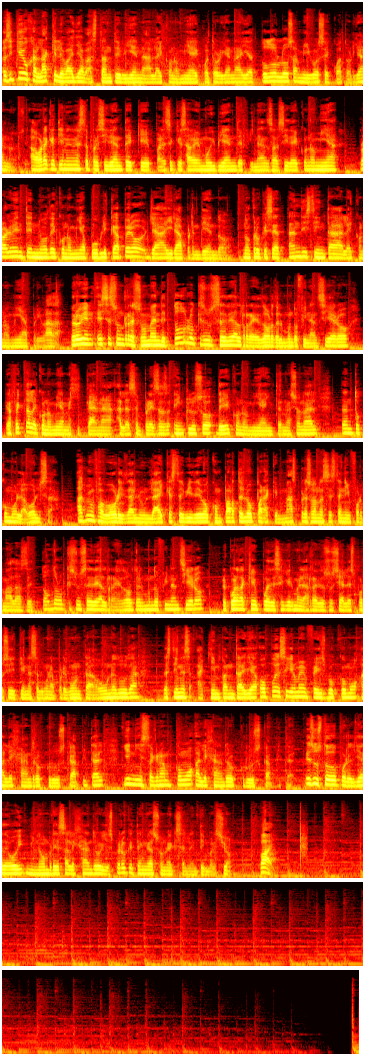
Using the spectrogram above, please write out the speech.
Así que ojalá que le vaya bastante bien a la economía ecuatoriana y a todos los amigos ecuatorianos. Ahora que tienen este presidente que parece que sabe muy bien de finanzas y de economía, probablemente no de economía pública, pero ya irá aprendiendo. No creo que sea tan distinta a la economía privada. Pero bien, ese es un resumen de todo lo que sucede alrededor del mundo financiero que afecta a la economía mexicana, a las empresas e incluso de economía internacional, tanto como la bolsa. Hazme un favor y dale un like a este video, compártelo para que más personas estén informadas de todo lo que sucede alrededor del mundo financiero. Recuerda que puedes seguirme en las redes sociales por si tienes alguna pregunta o una duda, las tienes aquí en pantalla o puedes seguirme en Facebook como Alejandro Cruz Capital y en Instagram como Alejandro Cruz Capital. Eso es todo por el día de hoy, mi nombre es Alejandro y espero que tengas una excelente inversión. Bye.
